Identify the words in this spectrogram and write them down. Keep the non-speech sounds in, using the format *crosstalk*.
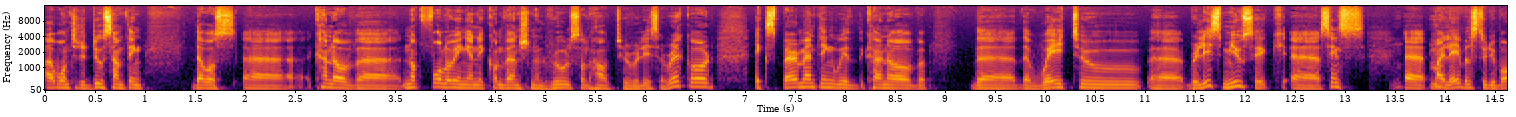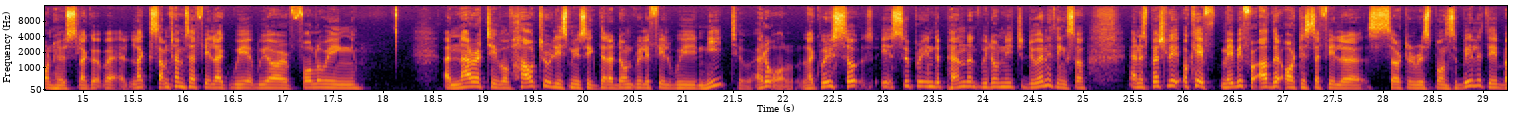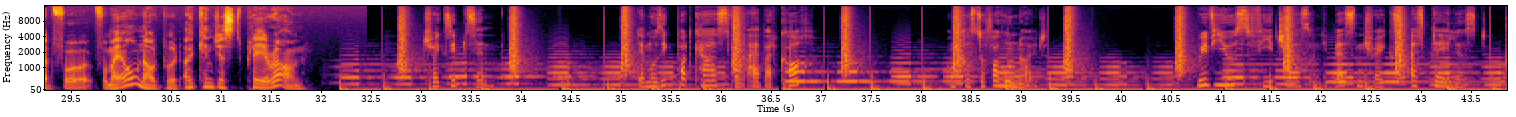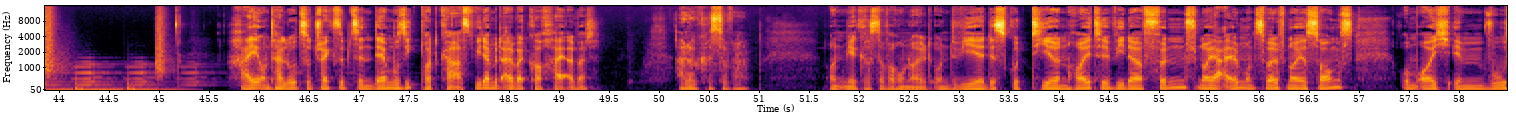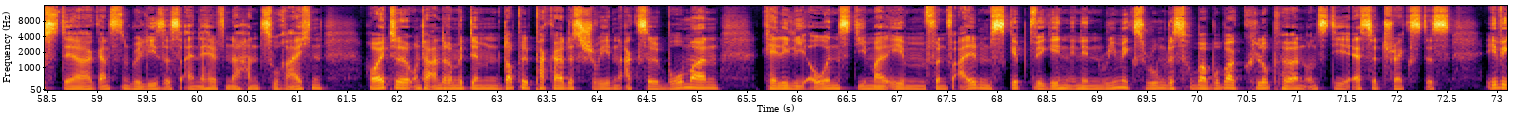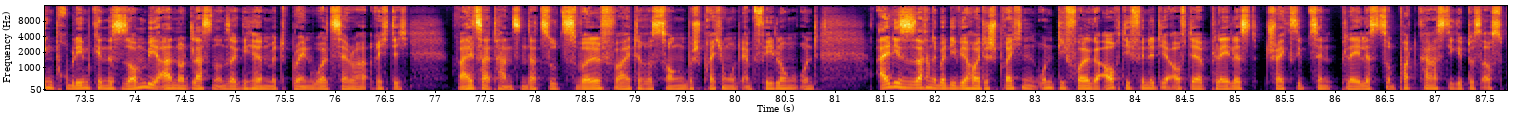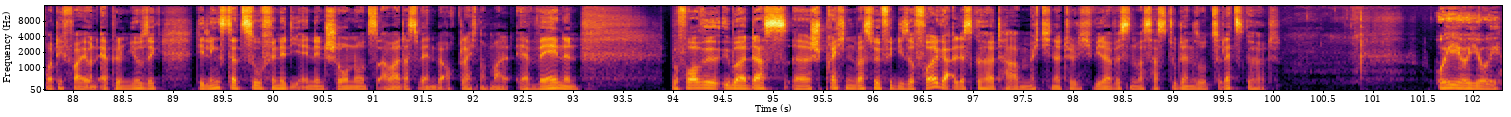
I wanted to do something that was uh, kind of uh, not following any conventional rules on how to release a record, experimenting with kind of the the way to uh, release music uh, since uh, my label Studio Barnhus like uh, like sometimes I feel like we we are following a narrative of how to release music that I don't really feel we need to at all. Like we're so eh, super independent, we don't need to do anything. So, and especially okay, maybe for other artists I feel a certain responsibility, but for for my own output I can just play around. Track 17. Der Musikpodcast von Albert Koch und Christopher Hunold. Reviews, Features und die besten Tracks als Playlist. Hi und hallo zu Track 17, der Musikpodcast. Wieder mit Albert Koch. Hi Albert. Hallo Christopher. Und mir Christopher Hunold. Und wir diskutieren heute wieder fünf neue Alben und zwölf neue Songs, um euch im Wust der ganzen Releases eine helfende Hand zu reichen. Heute unter anderem mit dem Doppelpacker des Schweden Axel Bohmann, Kelly Lee Owens, die mal eben fünf Alben skippt. Wir gehen in den Remix Room des Hubba Bubba Club, hören uns die Acid Tracks des ewigen Problemkindes Zombie an und lassen unser Gehirn mit Brainwall Sarah richtig Walzer tanzen. Dazu zwölf weitere Songbesprechungen und Empfehlungen und All diese Sachen, über die wir heute sprechen und die Folge auch, die findet ihr auf der Playlist Track 17 Playlist zum Podcast. Die gibt es auf Spotify und Apple Music. Die Links dazu findet ihr in den Show Notes, aber das werden wir auch gleich nochmal erwähnen. Bevor wir über das äh, sprechen, was wir für diese Folge alles gehört haben, möchte ich natürlich wieder wissen, was hast du denn so zuletzt gehört? Uiuiui. Ui.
